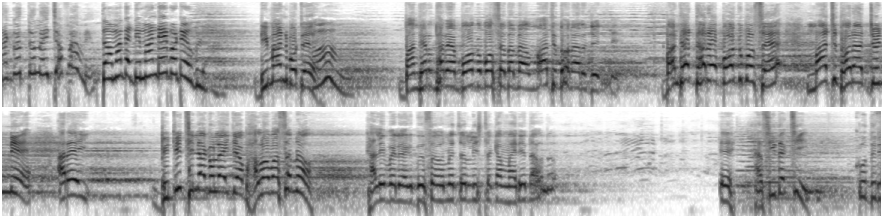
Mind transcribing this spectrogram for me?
নাগর তলায় চাপাবে। তো আমাদের ডিমান্ডেই বটে ওগুলো। ডিমান্ড বটে? হ্যাঁ। বাঁধের ধারে বক বসে দাদা মাছ ধরার জন্য। বাঁধের ধারে বক বসে মাছ ধরার জন্য। আর এই বিটি ছিলাগুলাই যে ভালোবাসে না খালি বলে এক দুশো উনচল্লিশ টাকা মারিয়ে দাও না। এ হাসি দেখছি? কুদরি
